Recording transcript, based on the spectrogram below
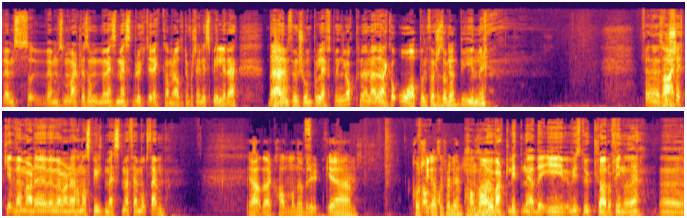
hvem, hvem som har vært liksom mest, mest brukte rekkekamerater til forskjellige spillere. Det er en funksjon på left wing lock, men den er, den er ikke åpen før sesongen begynner. For jeg skal sjekke hvem er, det, hvem er det han har spilt mest med fem mot fem. Ja, der kan man jo bruke eh, Korsika, selvfølgelig. Han har jo vært litt nede i Hvis du klarer å finne det Uh,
